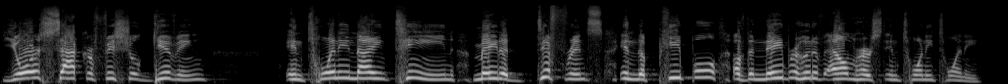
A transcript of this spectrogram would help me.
your sacrificial giving in 2019 made a difference in the people of the neighborhood of Elmhurst in 2020.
